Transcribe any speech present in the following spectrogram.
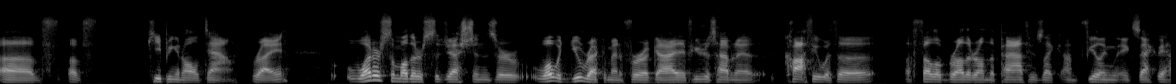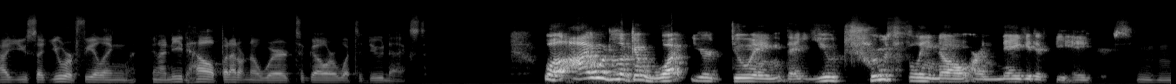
of of keeping it all down, right? What are some other suggestions, or what would you recommend for a guy if you're just having a coffee with a a fellow brother on the path who's like, I'm feeling exactly how you said you were feeling, and I need help, but I don't know where to go or what to do next. Well, I would look at what you're doing that you truthfully know are negative behaviors. Mm-hmm.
